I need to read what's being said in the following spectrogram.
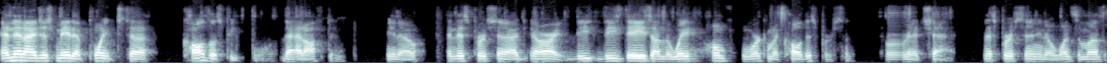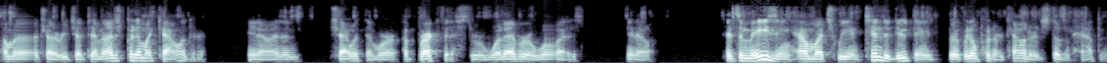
And then I just made a point to call those people that often, you know. And this person, I, all right, the, these days on the way home from work, I'm gonna call this person. We're gonna chat. This person, you know, once a month, I'm gonna try to reach out to him. And I just put in my calendar, you know, and then chat with them or a breakfast or whatever it was, you know. It's amazing how much we intend to do things, but if we don't put in our calendar, it just doesn't happen,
